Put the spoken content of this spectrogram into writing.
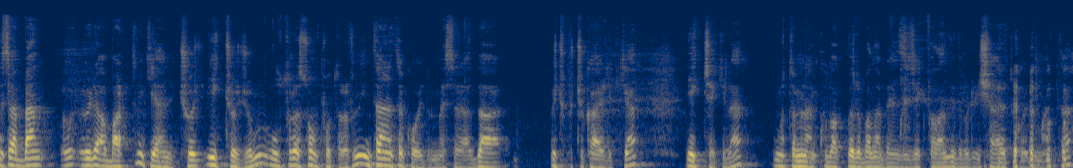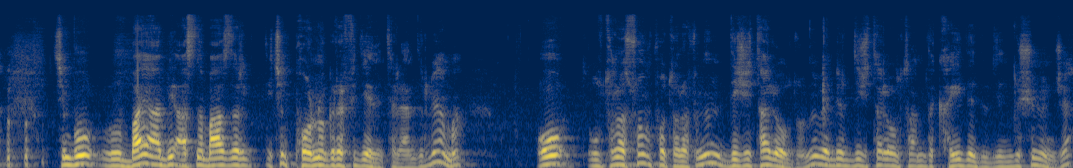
Mesela ben öyle abarttım ki yani ilk çocuğumun ultrason fotoğrafını internete koydum mesela daha üç buçuk aylıkken ilk çekilen. Muhtemelen kulakları bana benzeyecek falan diye de böyle işaret koydum hatta. Şimdi bu, bayağı bir aslında bazıları için pornografi diye nitelendiriliyor ama o ultrason fotoğrafının dijital olduğunu ve bir dijital ortamda kayıt edildiğini düşününce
